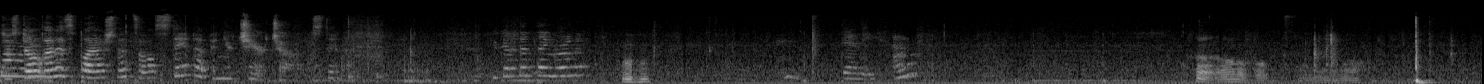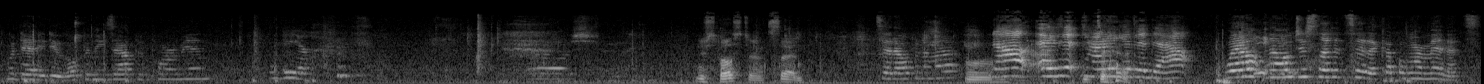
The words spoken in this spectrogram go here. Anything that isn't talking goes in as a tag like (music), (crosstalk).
Just don't let it splash, that's all. Stand up in your chair, child. Stand up. You got that thing running? Mm-hmm. Daddy. Mm? Kind of autofocus. thing going on. What'd Daddy do? Open these up and pour them in? Yeah. (laughs) Oh, shit. You're supposed to. It said. Said open them up? Mm. Now, is it time to (laughs) get it out? Well, no, just let it sit a couple more minutes.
